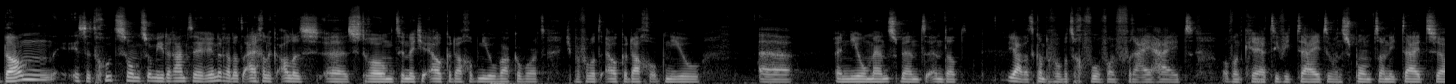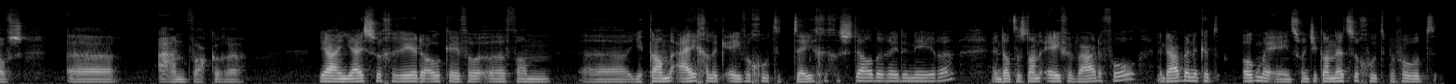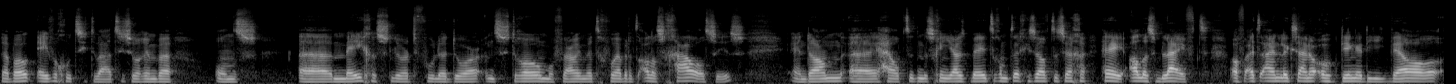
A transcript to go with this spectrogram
dan is het goed soms om je eraan te herinneren dat eigenlijk alles eh, stroomt en dat je elke dag opnieuw wakker wordt. Dat je bijvoorbeeld elke dag opnieuw een nieuw mens bent en dat, ja, dat kan bijvoorbeeld een gevoel van vrijheid of een creativiteit of een spontaniteit zelfs aanwakkeren. Ja, en jij suggereerde ook even eh, van eh, je kan eigenlijk even goed het tegengestelde redeneren. En dat is dan even waardevol. En daar ben ik het ook mee eens. Want je kan net zo goed, bijvoorbeeld, we hebben ook even goed situaties waarin we ons eh, meegesleurd voelen door een stroom. Of waarin we het gevoel hebben dat alles chaos is. En dan helpt het misschien juist beter om tegen jezelf te zeggen: hé, hey, alles blijft. Of uiteindelijk zijn er ook dingen die wel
